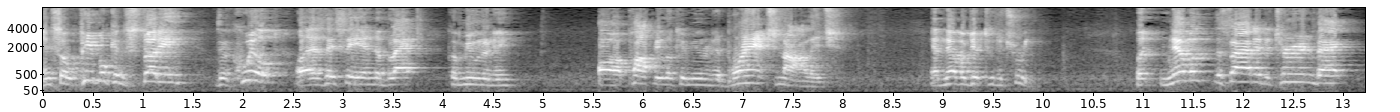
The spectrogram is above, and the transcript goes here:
And so people can study the quilt, or as they say in the black community, or popular community, branch knowledge, and never get to the tree. But never decided to turn back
